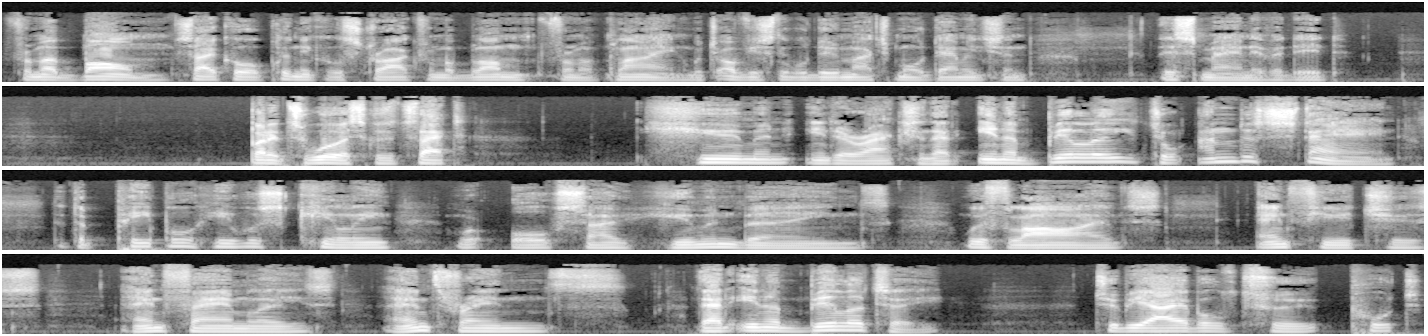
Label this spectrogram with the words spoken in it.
from a bomb, so-called clinical strike from a bomb from a plane, which obviously will do much more damage than this man ever did. But it's worse because it's that human interaction, that inability to understand that the people he was killing were also human beings with lives and futures and families and friends. That inability to be able to put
